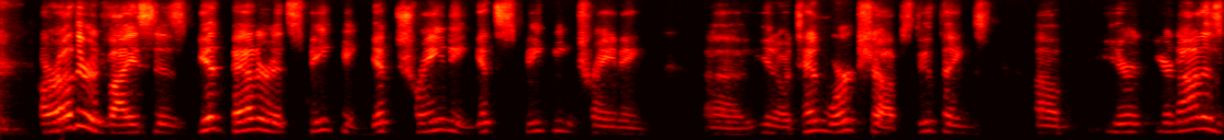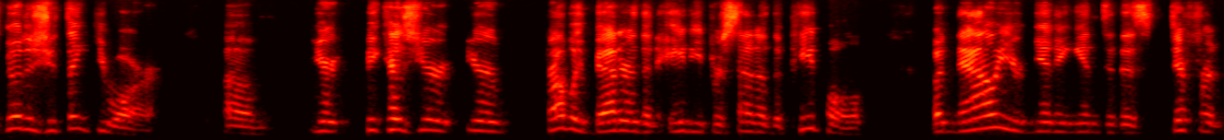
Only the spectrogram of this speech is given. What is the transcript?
Our other advice is get better at speaking, get training, get speaking training. Uh, you know, attend workshops, do things. Um, you're you're not as good as you think you are. Um, you're because you're you're probably better than 80% of the people but now you're getting into this different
